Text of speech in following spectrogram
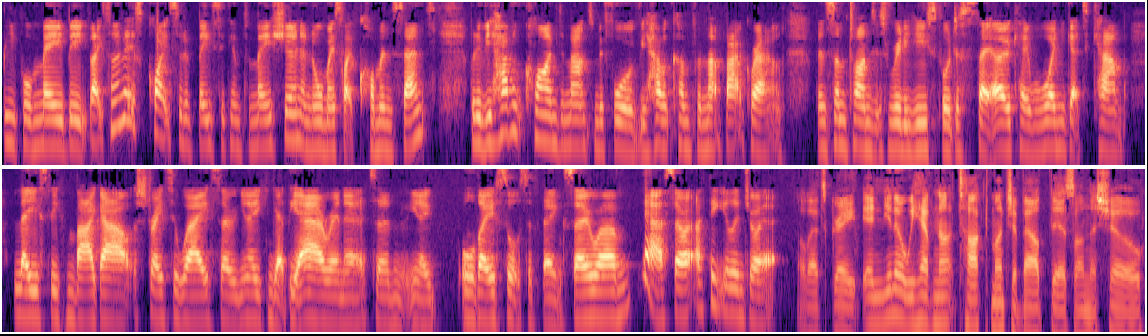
people maybe, like some of it's quite sort of basic information and almost like common sense. But if you haven't climbed a mountain before, if you haven't come from that background, then sometimes it's really useful just to say, okay, well, when you get to camp, lay your sleeping bag out straight away so, you know, you can get the air in it and, you know, all those sorts of things. So, um, yeah, so I think you'll enjoy it. Oh, that's great. And, you know, we have not talked much about this on the show,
